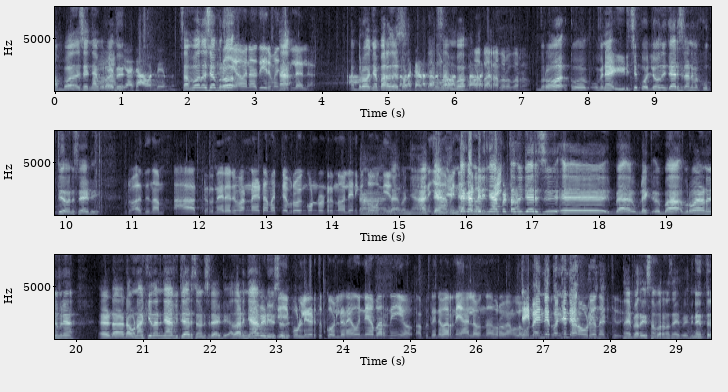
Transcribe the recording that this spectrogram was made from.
സംഭവം ബ്രോ ഇത് ഞാൻ ചാവണ്ടേന്ന്. സംഭവം എന്ന് ബ്രോ നീ അവൻ അത് ബ്രോ ഞാൻ പറഞ്ഞു കേട്ടോ. സംഭവം ബ്രോ പറഞ്ഞു ബ്രോ ഇവനെ ഇടിച്ച് കൊല്ലോന്ന് വിചാരിച്ചിട്ടാണ് കുത്തിയത് മനസ്സിലായില്ലേ? ബ്രോ അത് നം- ആ അത്ര നേരം ഒരു ഫണ്ണായിട്ടാ മറ്റേ ബ്രോയും കൊണ്ടുകൊണ്ടിരുന്ന പോലെ എനിക്ക് തോന്നിയത്. ഞാൻ എന്റെ കണ്ടിൽ ഞാൻ പെട്ടെന്ന് വിചാരിച്ച് ലൈക്ക് ബ്രോ ആണ് ഇവനെ ഡൗൺ ആക്കിയെന്നാണ് ഞാൻ വിചാരിച്ചത് മനസ്സിലായിട്ട്. അതാണ് ഞാൻ വെടി ഈ വെച്ചത് പുള്ളിയുടെ അടുത്ത് കൊല്ലണേ മുന്നേ പറഞ്ഞു അപ്പൊ തന്നെ പറഞ്ഞു. ഞാൻ റീസൺ പറഞ്ഞ സാഹിബ് ഇതിന് ഇത്ര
